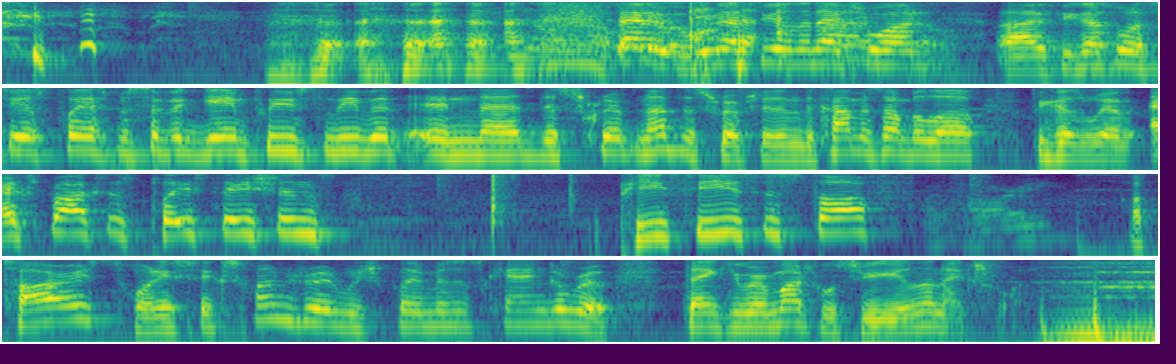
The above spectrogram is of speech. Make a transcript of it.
Anyway, we're gonna see you on the next one. Uh, if you guys want to see us play a specific game, please leave it in the description, not description, in the comments down below because we have Xboxes, PlayStations, PCs, and stuff. Atari. Atari 2600. We should play Mrs. Kangaroo. Thank you very much. We'll see you in the next one.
